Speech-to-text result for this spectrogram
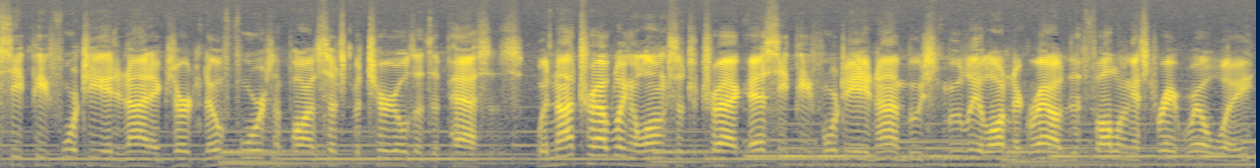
SCP-1489 exerts no force upon such materials as it passes. When not traveling along such a track, SCP-1489 moves smoothly along the ground as following a straight railway,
